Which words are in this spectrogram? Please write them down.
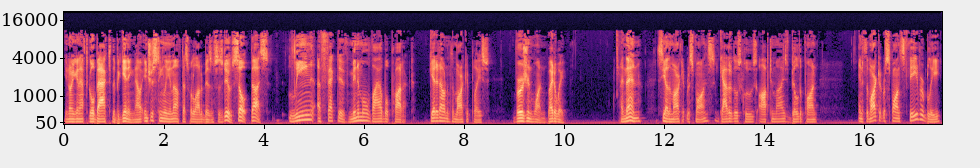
you know you're going to have to go back to the beginning. Now, interestingly enough, that's what a lot of businesses do. So, thus, lean, effective, minimal viable product. Get it out into the marketplace, version one, right away. And then see how the market responds, gather those clues, optimize, build upon. And if the market responds favorably,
